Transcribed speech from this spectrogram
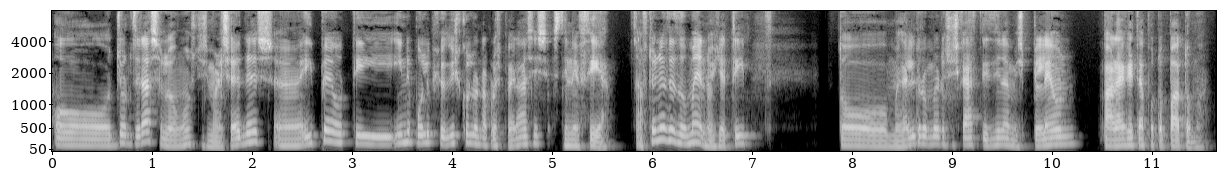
Ο George Russell όμως της Mercedes ε, είπε ότι είναι πολύ πιο δύσκολο να προσπεράσεις στην ευθεία. Αυτό είναι δεδομένο γιατί το μεγαλύτερο μέρος της κάθε δύναμης πλέον παράγεται από το πάτωμα.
